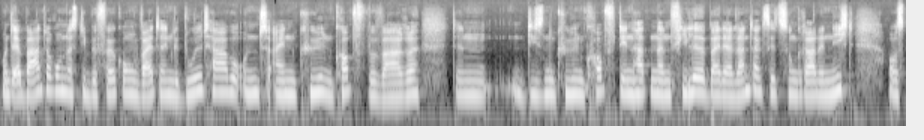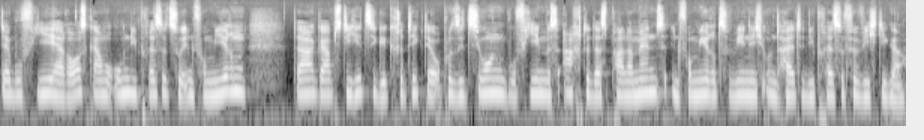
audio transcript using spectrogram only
Und er bat darum, dass die Bevölkerung weiterhin Geduld habe und einen kühlen Kopf bewahre. Denn diesen kühlen Kopf, den hatten dann viele bei der Landtagssitzung gerade nicht, aus der Bouffier herauskam, um die Presse Presse zu informieren. Da gab es die hitzige Kritik der Opposition, Bouffier missachte das Parlament, informiere zu wenig und halte die Presse für wichtiger.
